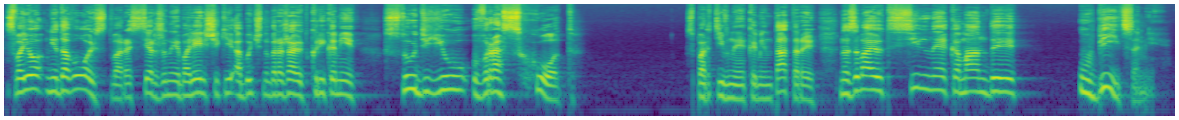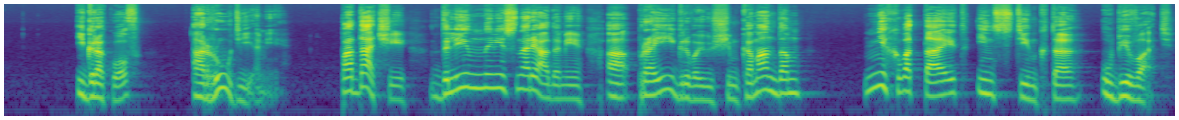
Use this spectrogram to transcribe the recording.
Свое недовольство рассерженные болельщики обычно выражают криками «Судью в расход!». Спортивные комментаторы называют сильные команды убийцами, игроков – орудиями, подачи – длинными снарядами, а проигрывающим командам не хватает инстинкта убивать.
